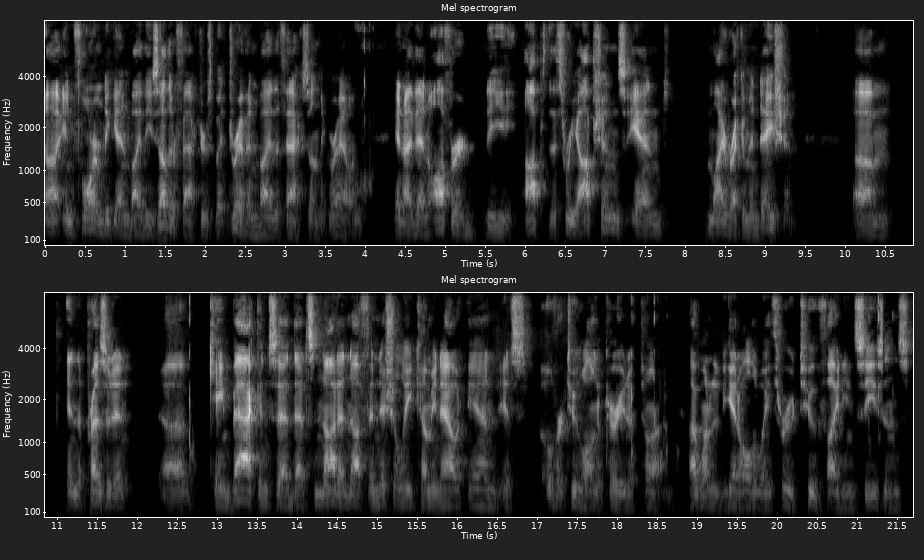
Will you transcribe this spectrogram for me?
Uh, informed again by these other factors, but driven by the facts on the ground. And I then offered the opt the three options and my recommendation. Um, and the president uh, came back and said that's not enough initially coming out, and it's over too long a period of time. I wanted to get all the way through two fighting seasons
